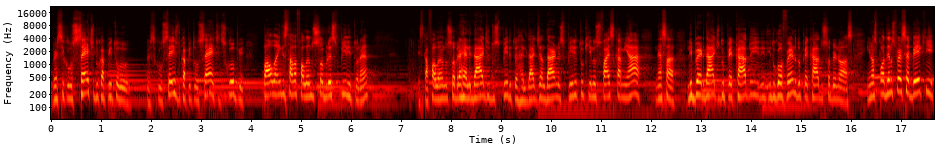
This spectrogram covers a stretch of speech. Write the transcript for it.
versículo 7 do capítulo, versículo 6 do capítulo 7, desculpe, Paulo ainda estava falando sobre o espírito, né? Está falando sobre a realidade do Espírito, a realidade de andar no Espírito que nos faz caminhar nessa liberdade do pecado e, do governo do pecado sobre nós. E nós podemos perceber que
